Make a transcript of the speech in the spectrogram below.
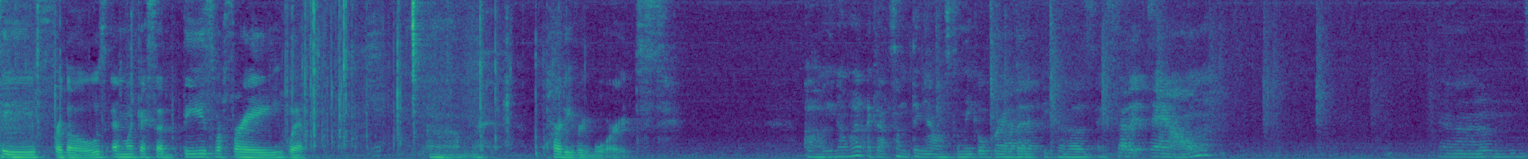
save for those. And like I said, these were free with um, party rewards. Oh, you know what? I got something else. Let me go grab it because I set it down. And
